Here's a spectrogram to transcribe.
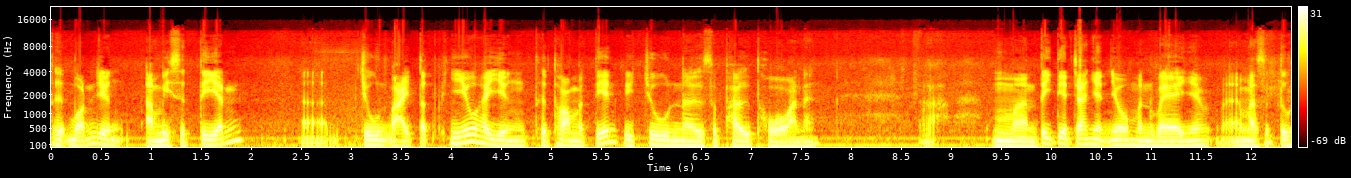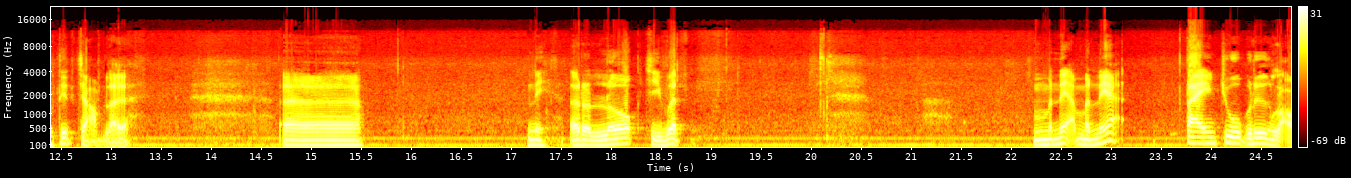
ធ្វើបន់យើងអាមិសទានជូនបាយទឹកភ្ញៀវហើយយើងធ្វើធម្មទានគឺជូននៅសភៅធរហ្នឹងបន្តិចទៀតចាស់ញាតិញោមមិនវែងមកសន្ទុះទៀតចប់លើអឺនេះរលកជីវិតម្នាក់ម្នាក់តែងជួបរឿងល្អ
